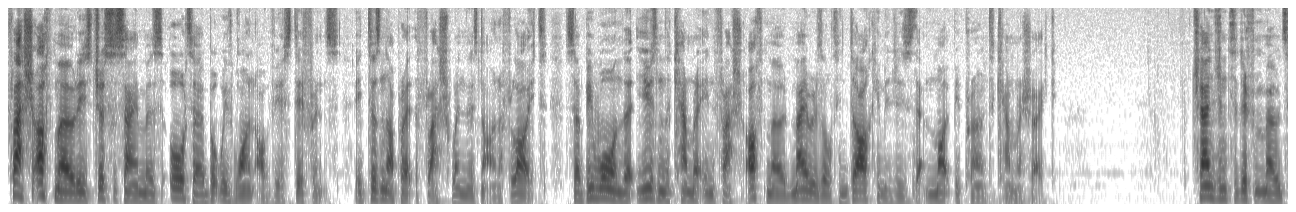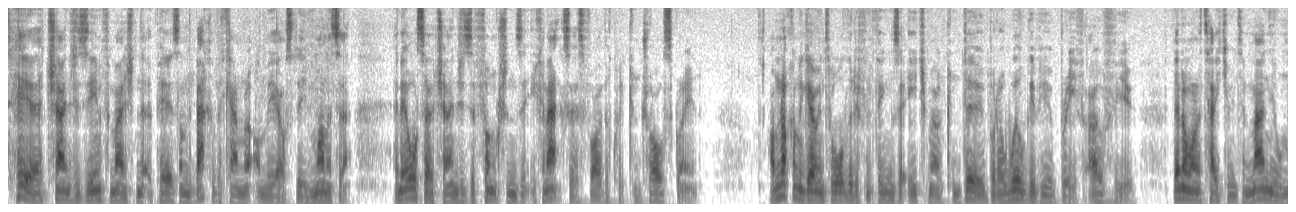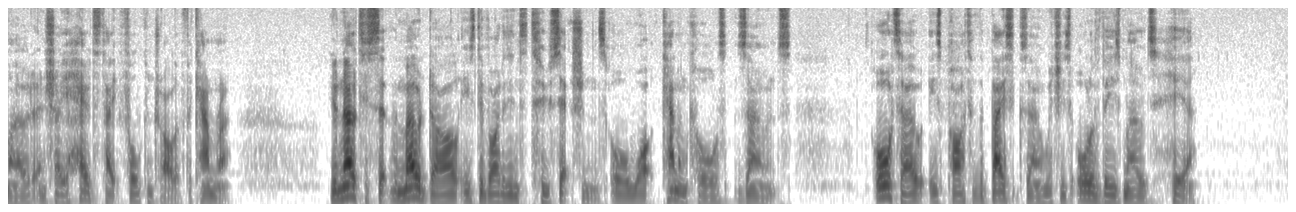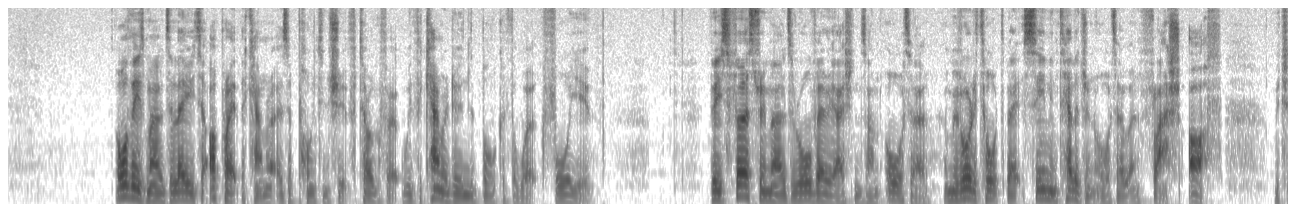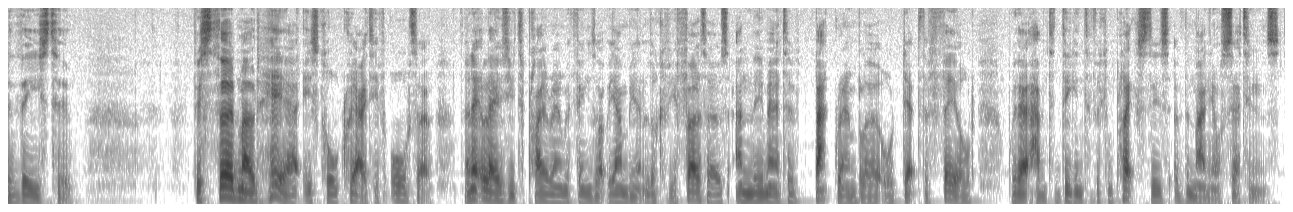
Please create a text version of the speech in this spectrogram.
Flash off mode is just the same as auto but with one obvious difference. It doesn't operate the flash when there's not enough light. So be warned that using the camera in flash off mode may result in dark images that might be prone to camera shake. Changing to different modes here changes the information that appears on the back of the camera on the LCD monitor and it also changes the functions that you can access via the quick control screen. I'm not going to go into all the different things that each mode can do but I will give you a brief overview. Then I want to take you into manual mode and show you how to take full control of the camera. You'll notice that the mode dial is divided into two sections, or what Canon calls zones. Auto is part of the basic zone, which is all of these modes here. All these modes allow you to operate the camera as a point and shoot photographer, with the camera doing the bulk of the work for you. These first three modes are all variations on auto, and we've already talked about Scene Intelligent Auto and Flash Off, which are these two. This third mode here is called Creative Auto, and it allows you to play around with things like the ambient look of your photos and the amount of background blur or depth of field without having to dig into the complexities of the manual settings.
